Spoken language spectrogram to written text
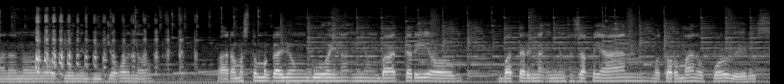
nanonood nyo ng video ko, no? Para mas tumagal yung buhay ng inyong battery o battery ng inyong sasakyan, motor man o four wheels,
